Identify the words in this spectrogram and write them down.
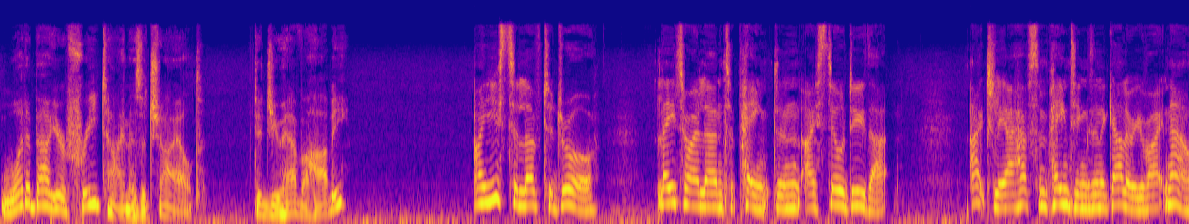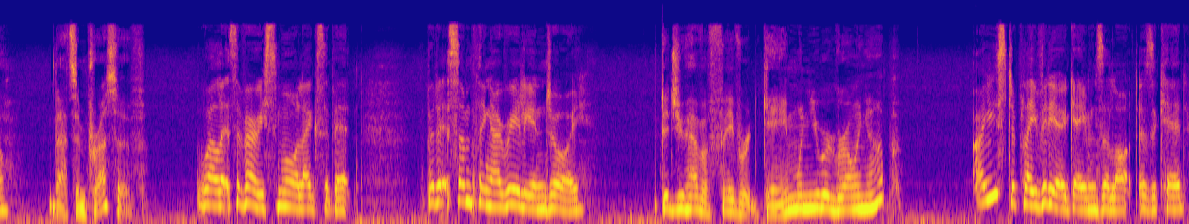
What about your free time as a child? Did you have a hobby? I used to love to draw. Later, I learned to paint, and I still do that. Actually, I have some paintings in a gallery right now. That's impressive. Well, it's a very small exhibit, but it's something I really enjoy. Did you have a favorite game when you were growing up? I used to play video games a lot as a kid.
